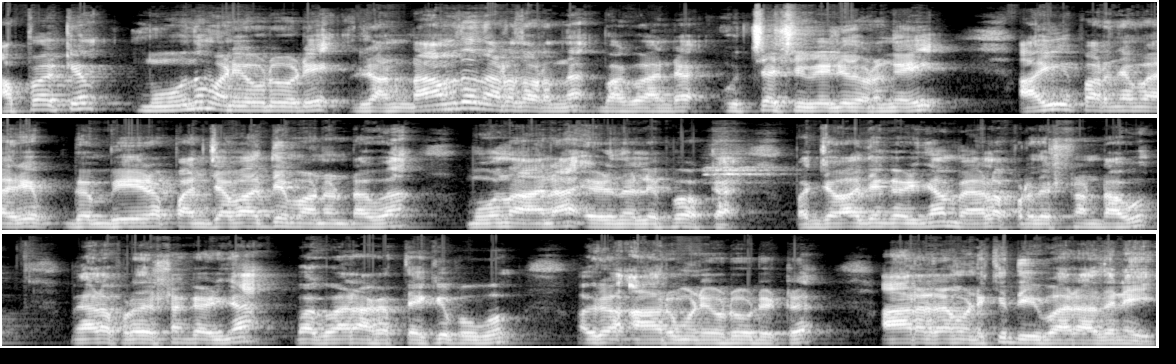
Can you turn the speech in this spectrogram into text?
അപ്പോഴേക്കും മൂന്ന് മണിയോടുകൂടി രണ്ടാമത് നട തുറന്ന് ഭഗവാന്റെ ഉച്ച ശിവേലി തുടങ്ങി. ഈ പറഞ്ഞ മാതിരി ഗംഭീര പഞ്ചവാദ്യമാണ് ഉണ്ടാവുക. മൂന്ന് ആന എഴുന്നള്ളിപ്പും ഒക്കെ. പഞ്ചവാദ്യം കഴിഞ്ഞാൽ മേളപ്രദക്ഷിണം ഉണ്ടാവും. മേളപ്രദക്ഷിണം കഴിഞ്ഞാൽ ഭഗവാൻ അകത്തേക്ക് പോകും. ഒരു ആറു മണിയോട് കൂടിയിട്ട് ആറര മണിക്ക് ദീപാരാധനയായി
